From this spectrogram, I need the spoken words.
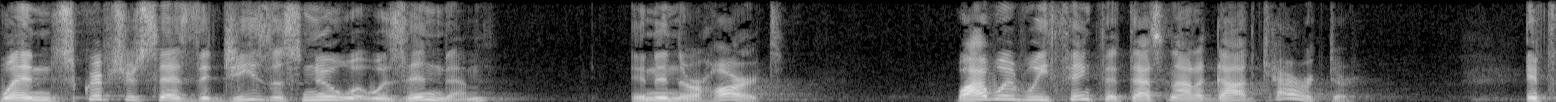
when Scripture says that Jesus knew what was in them and in their heart, why would we think that that's not a God character? If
